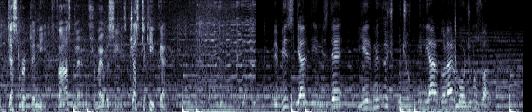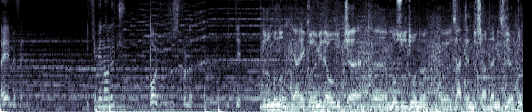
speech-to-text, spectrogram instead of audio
It desperately needs vast loans from overseas just to keep going. Ve biz geldiğimizde 23,5 milyar dolar borcumuz vardı IMF'e. 2013 borcumuzu sıfırladık. Bitti. Durumunun yani ekonomide oldukça e, bozulduğunu e, zaten dışarıdan izliyorduk.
